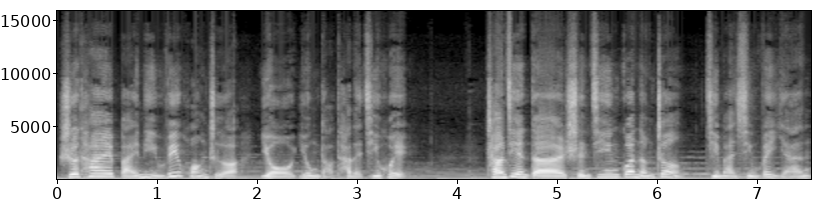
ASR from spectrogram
舌苔白腻微黄者，有用到它的机会。常见的神经官能症。急慢性胃炎、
